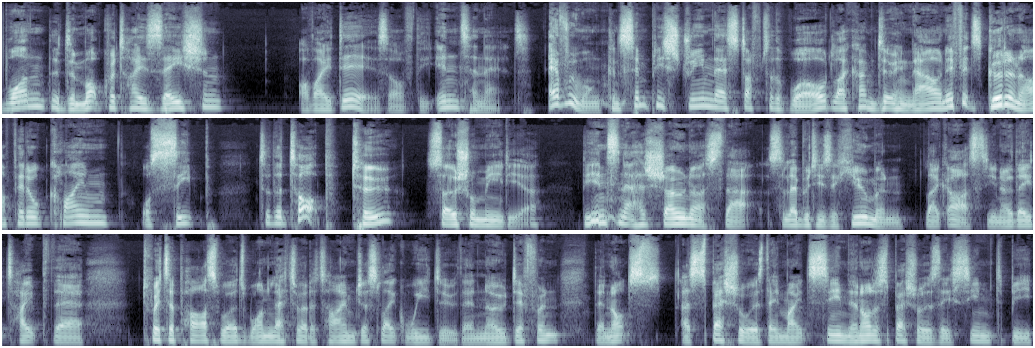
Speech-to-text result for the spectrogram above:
One, the democratization of ideas of the internet. Everyone can simply stream their stuff to the world like I'm doing now, and if it's good enough, it'll climb or seep to the top. Two, social media. The internet has shown us that celebrities are human like us. You know, they type their Twitter passwords one letter at a time, just like we do. They're no different. They're not as special as they might seem. They're not as special as they seemed to be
